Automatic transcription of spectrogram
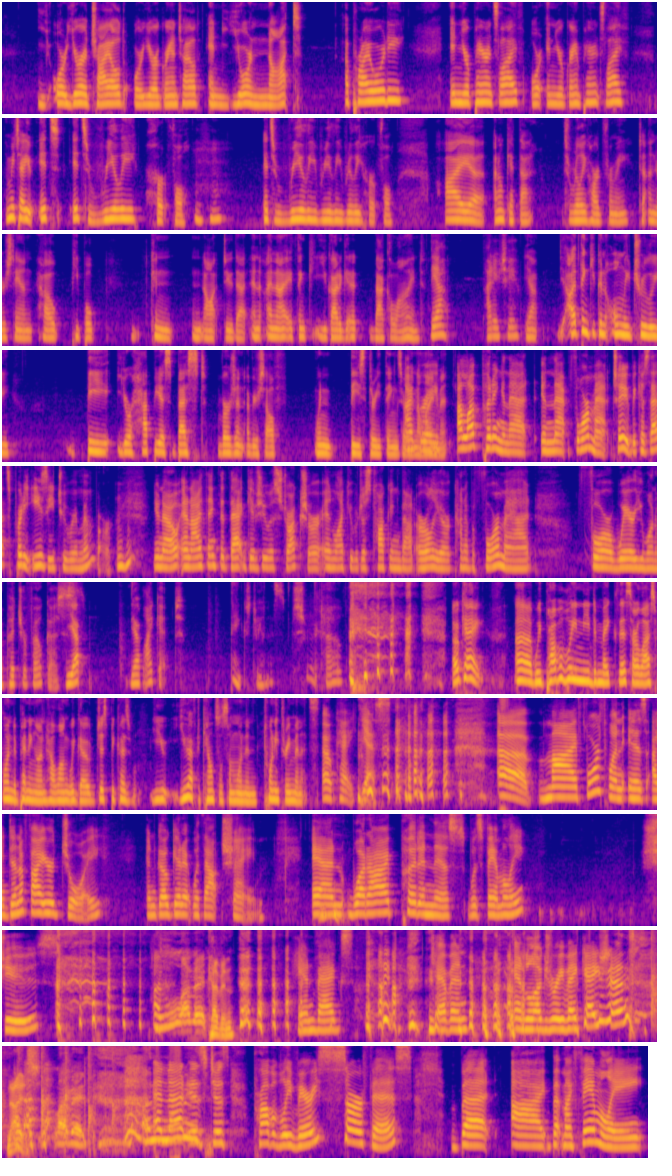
or you're a child or you're a grandchild and you're not a priority in your parents' life or in your grandparents' life, let me tell you, it's it's really hurtful. It's really, really, really hurtful. I uh, I don't get that. It's really hard for me to understand how people can not do that, and and I think you got to get it back aligned. Yeah. I do too. Yeah, I think you can only truly be your happiest, best version of yourself when these three things are I in agree. alignment. I love putting in that in that format too because that's pretty easy to remember. Mm-hmm. You know, and I think that that gives you a structure and like you were just talking about earlier, kind of a format for where you want to put your focus. Yep, yep. Like it. Thanks, Janice. Sure, Toe. Okay. Uh, we probably need to make this our last one, depending on how long we go, just because you you have to counsel someone in 23 minutes. Okay, yes. uh, my fourth one is identify your joy and go get it without shame. And what I put in this was family, shoes, I love it. Kevin, handbags, Kevin, and luxury vacations. Nice. Love it. I and love that it. is just probably very surface but i but my family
